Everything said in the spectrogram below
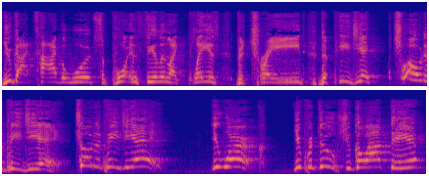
You got Tiger Woods supporting, feeling like players betrayed the PGA. What you owe the PGA? You owe the PGA. You work, you produce, you go out there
